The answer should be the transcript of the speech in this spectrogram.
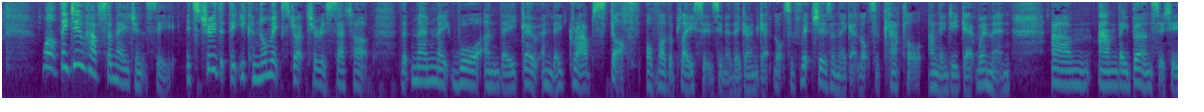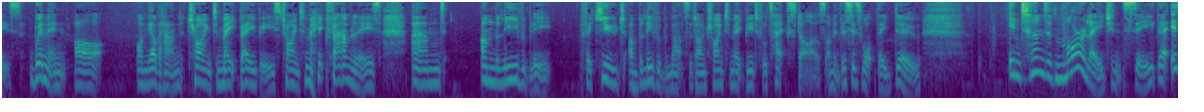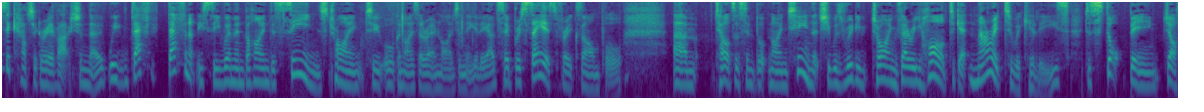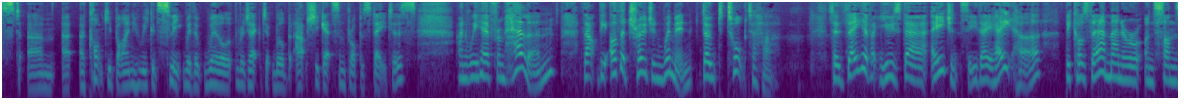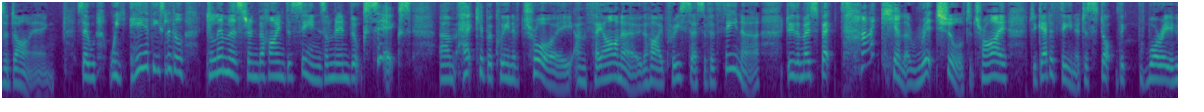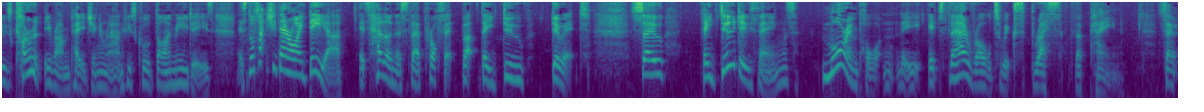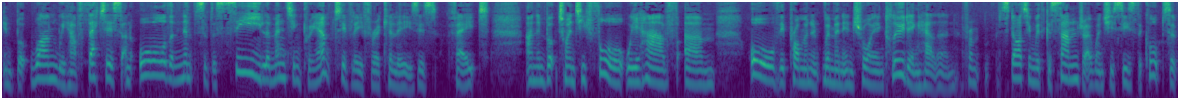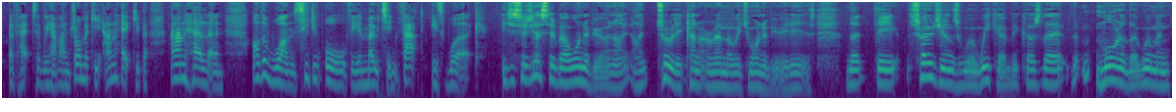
Well, they do have some agency. It's true that the economic structure is set up that men make war and they go and they grab stuff of other places. You know, they go and get lots of riches and they get lots of cattle and they indeed get women um, and they burn cities. Women are, on the other hand, trying to make babies, trying to make families, and unbelievably for huge, unbelievable amounts of time trying to make beautiful textiles. I mean, this is what they do in terms of moral agency, there is a category of action, though. We def- definitely see women behind the scenes trying to organise their own lives in the Iliad. So, Briseis, for example, um, tells us in Book 19 that she was really trying very hard to get married to Achilles, to stop being just um, a, a, concubine who he could sleep with at will, reject at will, but actually get some proper status. And we hear from Helen that the other Trojan women don't talk to her So they have used their agency. They hate her because their men are, and sons are dying. So we hear these little glimmers from behind the scenes. And in book six, um, Hecuba, queen of Troy, and Theano, the high priestess of Athena, do the most spectacular ritual to try to get Athena to stop the warrior who's currently rampaging around, who's called Diomedes. It's not actually their idea. It's Helenus, their prophet, but they do do it. So they do do things more importantly, it's their role to express the pain. So in book one, we have Thetis and all the nymphs of the sea lamenting preemptively for Achilles' fate. And in book 24, we have um, all the prominent women in Troy, including Helen, from starting with Cassandra when she sees the corpse of, of Hector. We have Andromache and Hecuba and Helen are the ones who do all the emoting. That is work you suggested by one of you, and I, I, truly cannot remember which one of you it is, that the Trojans were weaker because more of the women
